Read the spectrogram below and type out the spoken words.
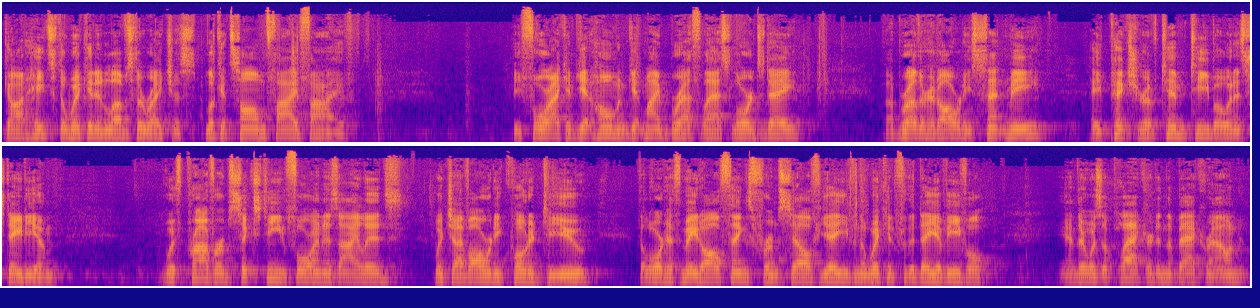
God hates the wicked and loves the righteous. Look at Psalm 5 5. Before I could get home and get my breath last Lord's Day, a brother had already sent me a picture of Tim Tebow in a stadium with Proverbs 16:4 on his eyelids, which I've already quoted to you. The Lord hath made all things for himself, yea, even the wicked for the day of evil. And there was a placard in the background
